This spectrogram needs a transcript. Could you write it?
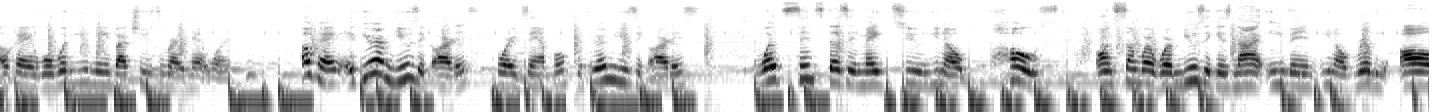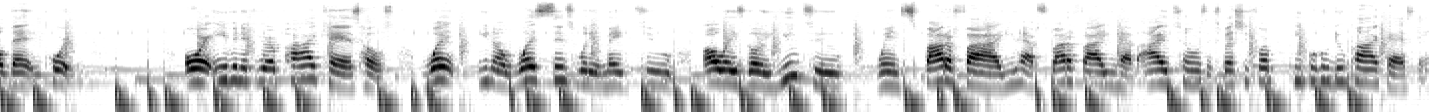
okay, well what do you mean by choose the right network? Okay, if you're a music artist, for example, if you're a music artist, what sense does it make to, you know, post on somewhere where music is not even, you know, really all that important? Or even if you're a podcast host, what, you know, what sense would it make to always go to YouTube when Spotify, you have Spotify, you have iTunes, especially for people who do podcasting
